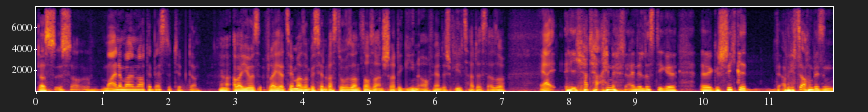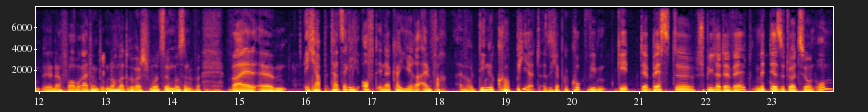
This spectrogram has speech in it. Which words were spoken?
Das ist meiner Meinung nach der beste Tipp dann. Ja, aber Jus, vielleicht erzähl mal so ein bisschen, was du sonst noch so an Strategien auch während des Spiels hattest. Also ja, ich hatte eine, eine lustige äh, Geschichte, aber jetzt auch ein bisschen in der Vorbereitung nochmal drüber schmunzeln müssen, weil ähm, ich habe tatsächlich oft in der Karriere einfach, Dinge kopiert. Also ich habe geguckt, wie geht der beste Spieler der Welt mit der Situation um.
